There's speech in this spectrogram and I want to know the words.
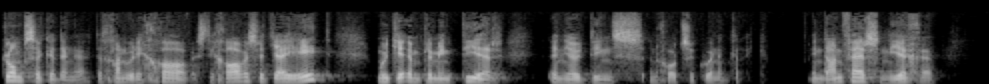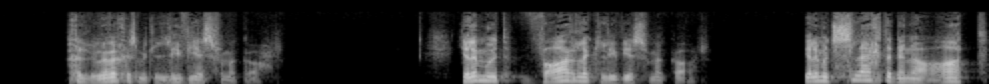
Klomp sulke dinge. Dit gaan oor die gawes. Die gawes wat jy het, moet jy implementeer in jou diens in God se koninkryk. En dan vers 9 gelowiges moet lief wees vir mekaar. Julle moet waarlik lief wees vir mekaar. Julle moet slegte dinge haat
